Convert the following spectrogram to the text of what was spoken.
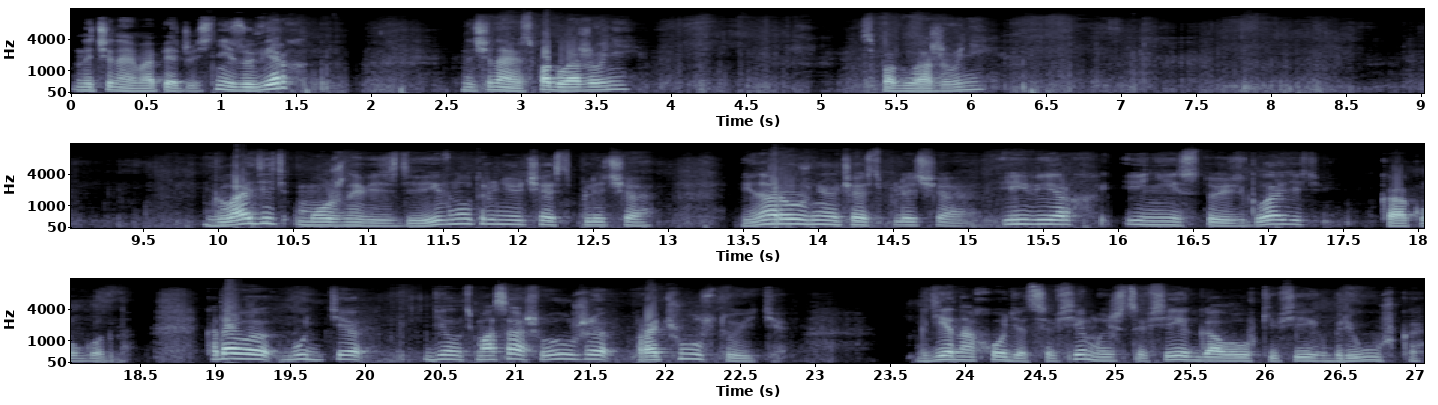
начинаем опять же снизу вверх. Начинаем с поглаживаний. С поглаживаний. Гладить можно везде, и внутреннюю часть плеча, и наружную часть плеча, и верх, и низ, то есть гладить как угодно. Когда вы будете делать массаж, вы уже прочувствуете, где находятся все мышцы, все их головки, все их брюшко.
